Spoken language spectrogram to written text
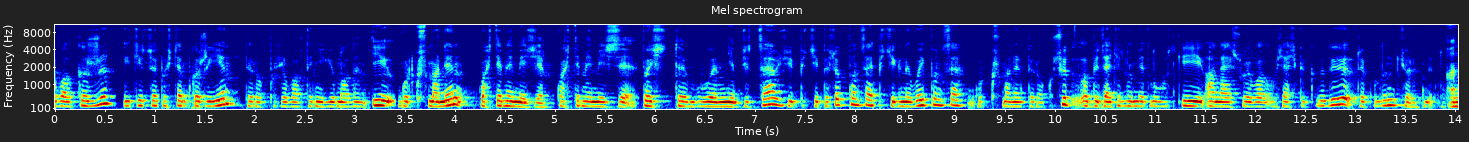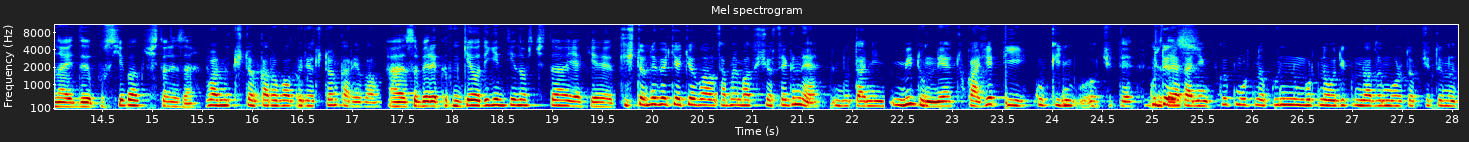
почтовал кыжы, и тицо почтем кыжыен, пирог пужабал тини юмалын. И гуркшманен квастемемеже. Квастемемеже. Почтем буэн не бжица, пичи песок понца, пичи гневой понца, гуркшманен пирог. Шут обязательно метлуус. И она суевал участка кыды, рекулын чорик метлу. Анайды пуске бал киштон иза. Вальмы киштон карабал берет, киштон каребал. А собере кытынке одигин тин орчита, яке Киштоны вететевал самай матышо сегне. Ну тани митунне, цукажети, кукин очите. Кудера тани кык муртна, кун муртна одик нады мурток читын.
